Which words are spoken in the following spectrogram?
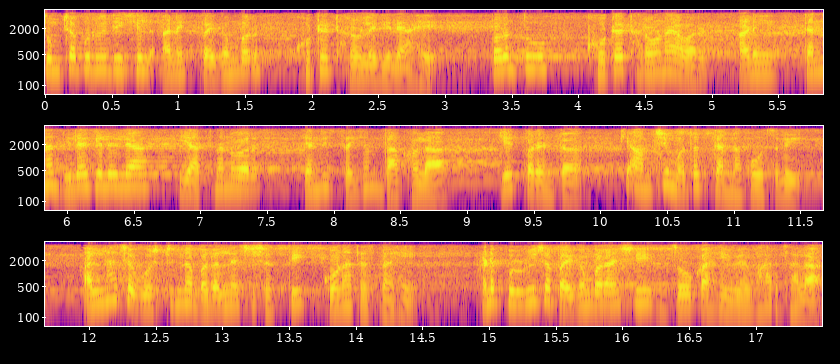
तुमच्यापूर्वी देखील अनेक पैगंबर खोटे ठरवले गेले आहे. परंतु खोटे ठरवण्यावर आणि त्यांना दिल्या गेलेल्या यातनांवर त्यांनी संयम दाखवला येतपर्यंत की आमची मदत त्यांना पोहोचली. अल्लाच्या गोष्टींना बदलण्याची शक्ती कोणातच नाही. आणि पूर्वीच्या पैगंबरांशी जो काही व्यवहार झाला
